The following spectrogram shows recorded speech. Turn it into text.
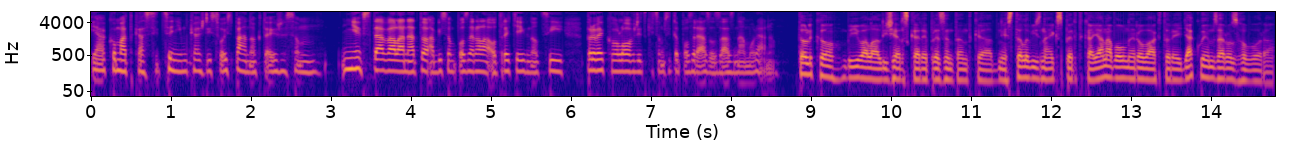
Ja ako matka si cením každý svoj spánok, takže som nevstávala na to, aby som pozerala o tretej v noci prvé kolo. Vždycky som si to pozerala zo záznamu ráno. Toľko bývalá lyžiarská reprezentantka a dnes televízna expertka Jana Volnerová, ktorej ďakujem za rozhovor a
